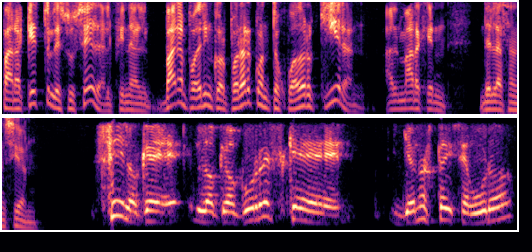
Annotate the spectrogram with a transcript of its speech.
para que esto le suceda al final. Van a poder incorporar cuanto jugador quieran al margen de la sanción. Sí, lo que, lo que ocurre es que yo no estoy seguro.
